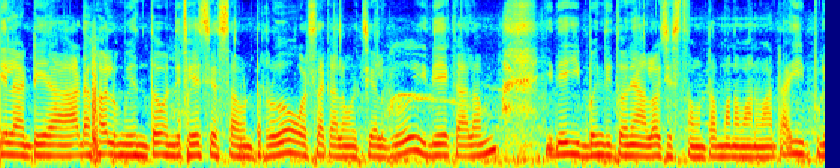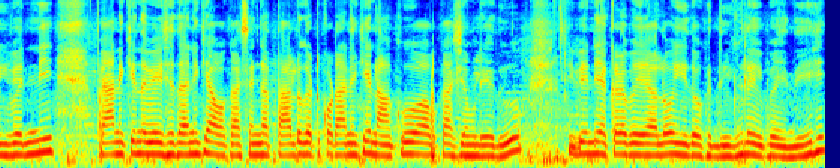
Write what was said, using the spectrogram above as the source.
ఇలాంటి ఆడవాళ్ళు ఎంతో మంది ఫేస్ చేస్తూ ఉంటారు. వర్షాకాలం వచ్చేలకు ఇదే కాలం ఇదే ఇబ్బందితోనే ఆలోచిస్తూ ఉంటాం మనం అనమాట ఇప్పుడు ఇవన్నీ ఫ్యాన్ కింద వేసేదానికి అవకాశంగా తాళ్ళు కట్టుకోవడానికి నాకు అవకాశం లేదు. ఇవన్నీ ఎక్కడ వేయాలో ఇది ఒక దిగులు అయిపోయింది.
